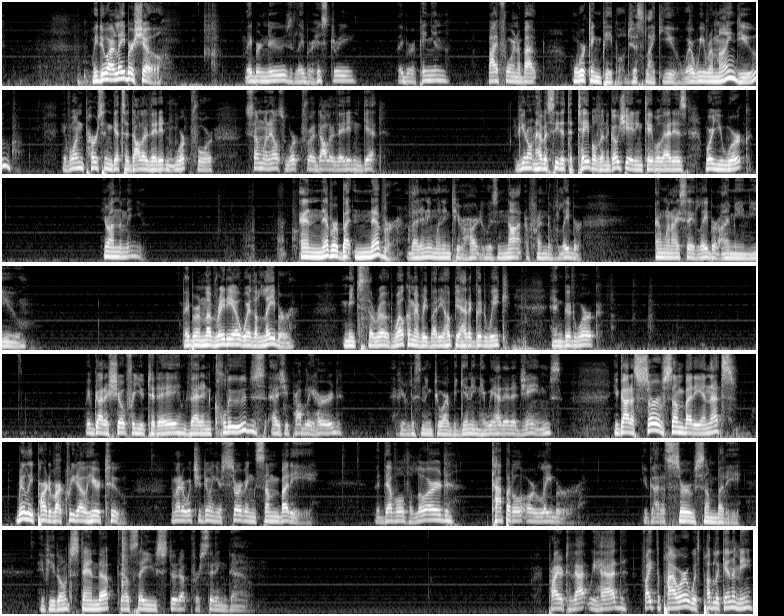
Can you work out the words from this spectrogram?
We do our labor show labor news, labor history, labor opinion, by, for, and about working people just like you, where we remind you if one person gets a dollar they didn't work for, someone else worked for a dollar they didn't get. If you don't have a seat at the table, the negotiating table, that is, where you work, you're on the menu. And never but never let anyone into your heart who is not a friend of labor. And when I say labor, I mean you. Labor and Love Radio, where the labor meets the road. Welcome, everybody. I hope you had a good week and good work. We've got a show for you today that includes, as you probably heard, you're listening to our beginning here, we had Etta James. You got to serve somebody, and that's really part of our credo here, too. No matter what you're doing, you're serving somebody the devil, the Lord, capital, or labor. You got to serve somebody. If you don't stand up, they'll say you stood up for sitting down. Prior to that, we had Fight the Power with Public Enemy.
